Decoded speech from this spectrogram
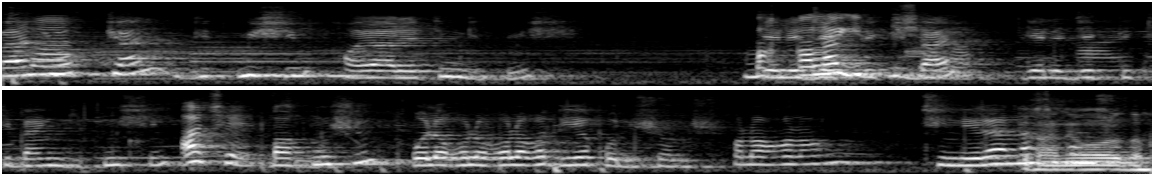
Ben mutfağa. yokken gitmişim. Hayaletim gitmiş. Bakkala Gelecekteki gitmiş ben, ama. gelecekteki ben gitmişim. Aç et. Bakmışım gola gola gola gola diye konuşuyormuş. Kola kola. Çinliler nasıl Yani konuşuyor? orada.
